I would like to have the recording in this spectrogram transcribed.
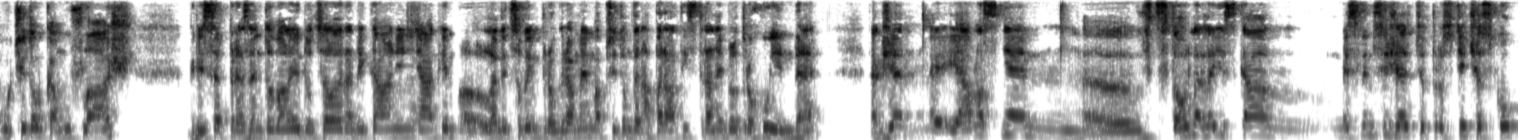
určitou kamufláž, kdy se prezentovali docela radikálně nějakým levicovým programem a přitom ten aparát té strany byl trochu jinde. Takže já vlastně z tohohle hlediska myslím si, že prostě českou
